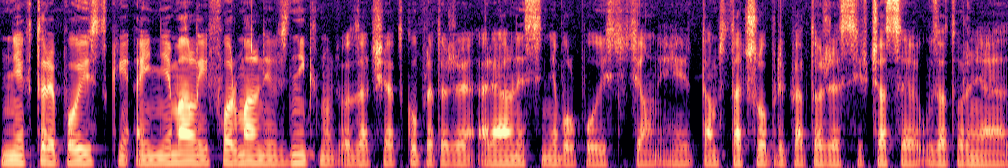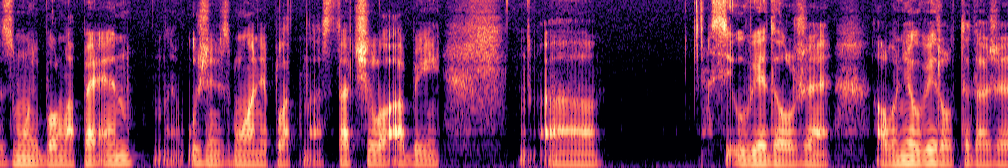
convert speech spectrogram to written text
niektoré poistky aj nemali formálne vzniknúť od začiatku, pretože reálne si nebol poistiteľný. Tam stačilo príklad to, že si v čase uzatvorenia zmluvy bol na PN, už je zmluva neplatná. Stačilo, aby uh, si uviedol, že, alebo neuviedol teda, že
